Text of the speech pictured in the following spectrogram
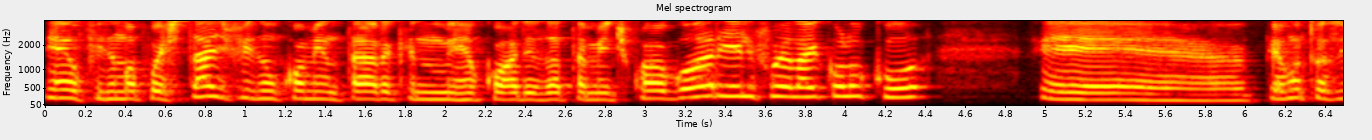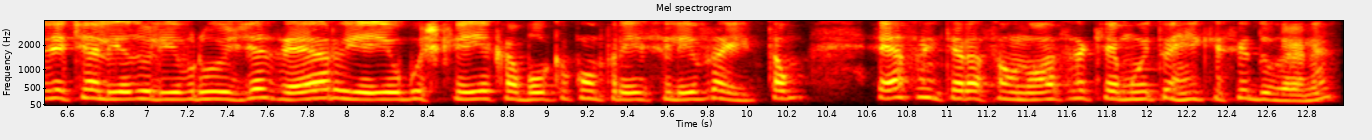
É, eu fiz uma postagem, fiz um comentário que não me recordo exatamente qual agora, e ele foi lá e colocou. É, perguntou se já tinha lido o livro G0, e aí eu busquei e acabou que eu comprei esse livro aí. Então, essa interação nossa que é muito enriquecedora, né?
